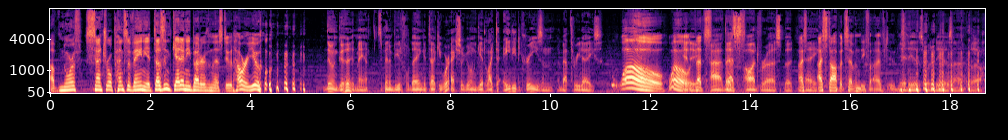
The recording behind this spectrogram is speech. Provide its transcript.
of north central Pennsylvania. It doesn't get any better than this, dude. How are you? Doing good, man. It's been a beautiful day in Kentucky. We're actually going to get like to 80 degrees in about three days. Whoa, whoa, yeah, that's, that's that's odd for us, but I, hey, I stop at 75, dude. It is what it is. Well,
